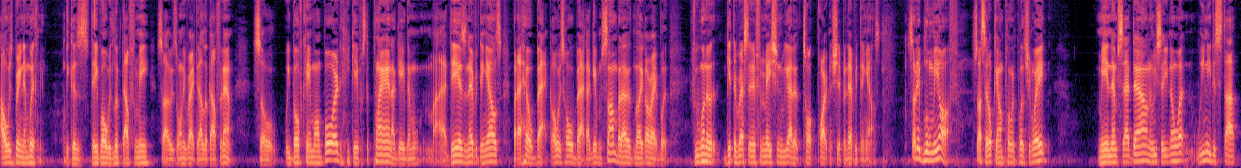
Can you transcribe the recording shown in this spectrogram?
I always bring them with me because they've always looked out for me. So it was only right that I look out for them. So we both came on board. He gave us the plan. I gave them my ideas and everything else, but I held back. Always hold back. I give them some, but I was like, all right, but if we want to get the rest of the information, we got to talk partnership and everything else. So they blew me off. So I said, okay, I'm pulling pushing weight. Me and them sat down and we said, you know what? We need to stop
